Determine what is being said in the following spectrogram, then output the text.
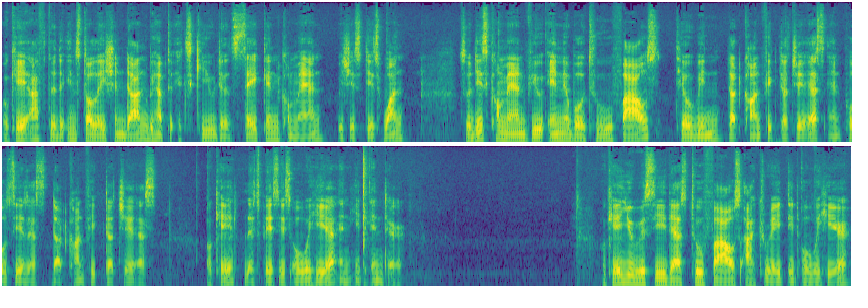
Okay, after the installation done, we have to execute the second command, which is this one. So this command will enable two files, tailwind.config.js and postcss.config.js. Okay, let's paste this over here and hit enter. Okay, you will see there's two files are created over here.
